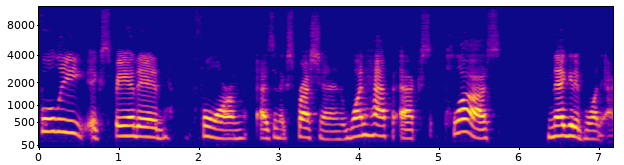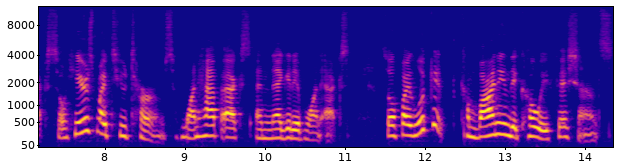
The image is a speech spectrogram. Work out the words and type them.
fully expanded form as an expression 1 half x plus negative 1x. So here's my two terms, 1 half x and negative 1x. So if I look at combining the coefficients,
